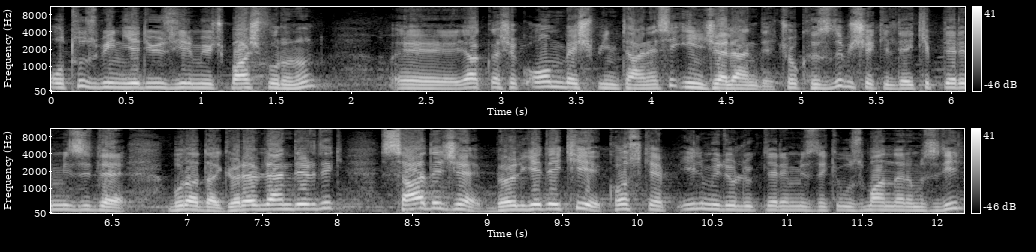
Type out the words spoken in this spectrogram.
30.723 başvurunun e, yaklaşık 15 bin tanesi incelendi. Çok hızlı bir şekilde ekiplerimizi de burada görevlendirdik. Sadece bölgedeki COSGAP il müdürlüklerimizdeki uzmanlarımızı değil,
